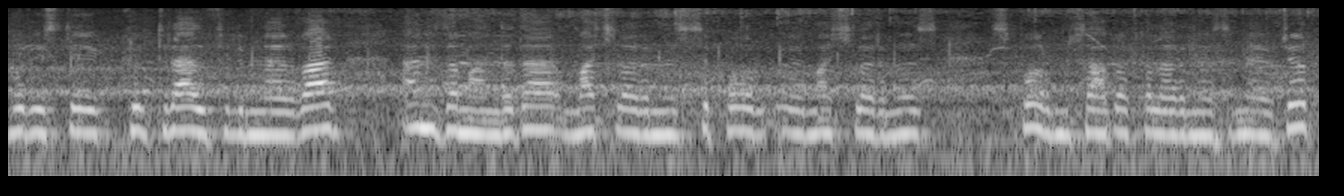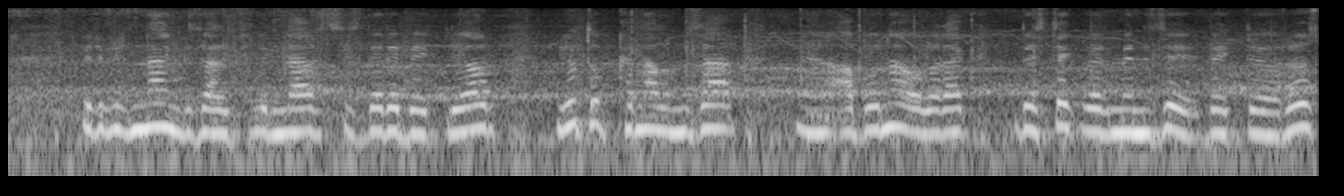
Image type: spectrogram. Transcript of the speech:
turistik, kültürel filmler var. Aynı zamanda da maçlarımız, spor e, maçlarımız, spor müsabakalarımız mevcut. Birbirinden güzel filmler sizleri bekliyor. YouTube kanalımıza e, abone olarak destek vermenizi bekliyoruz.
